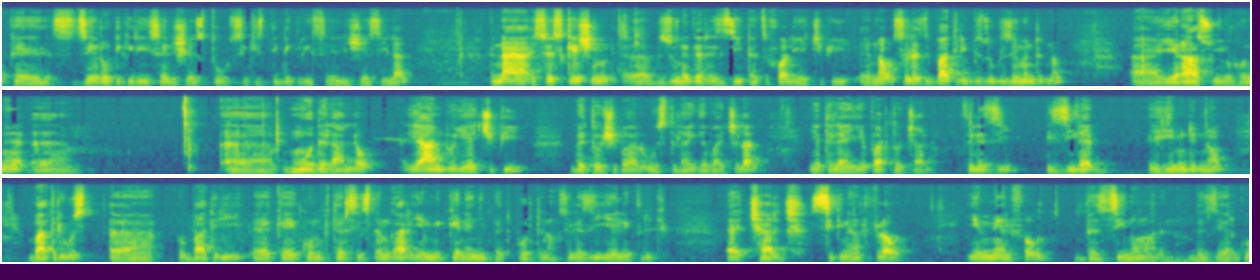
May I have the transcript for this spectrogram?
ከ0 degree Celsius to 60 degree Celsius ይላል እና specification ብዙ ነገር እዚህ ተጽፏል። የኤችፒ ነው። ስለዚህ ባትሪ ብዙ ጊዜ ምንድን ነው የራሱ የሆነ ሞዴል አለው። የአንዱ የኤችፒ በቶሽባ ውስጥ ላይገባ ይችላል። የተለያየ part ኦች አሉ። ስለዚህ እዚህ ላይ ይሄ ምንድን ነው ባትሪ ውስጥ ባትሪ ከኮምፒውተር system ጋር የሚገናኝበት port ነው። ስለዚህ የኤሌክትሪክ charge signal flow የሚያልፈው በዚህ ነው ማለት ነው። በዚህ አድርጎ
